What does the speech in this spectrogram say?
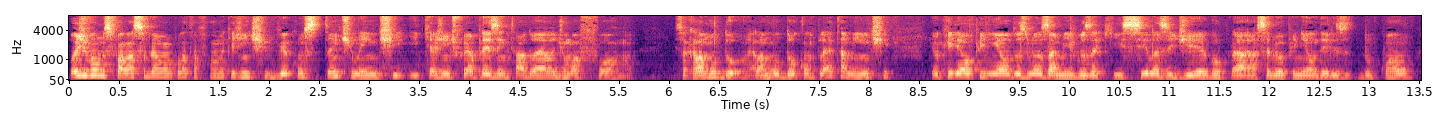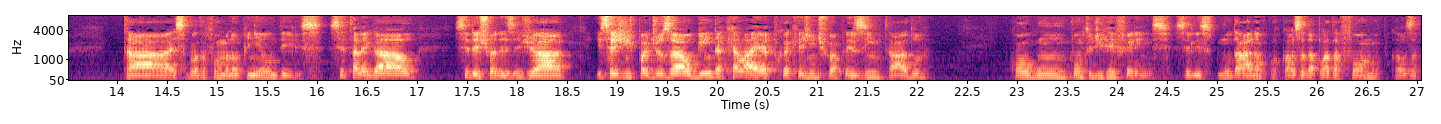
hoje vamos falar sobre uma plataforma que a gente vê constantemente e que a gente foi apresentado a ela de uma forma. Só que ela mudou, ela mudou completamente. Eu queria a opinião dos meus amigos aqui, Silas e Diego, para saber a opinião deles do quão tá essa plataforma na opinião deles. Se tá legal, se deixou a desejar, e se a gente pode usar alguém daquela época que a gente foi apresentado com algum ponto de referência. Se eles mudaram por causa da plataforma, por causa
